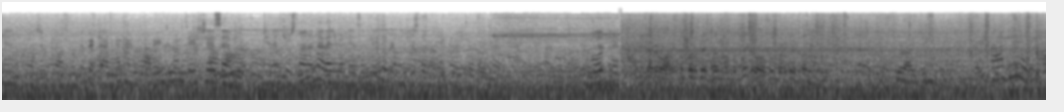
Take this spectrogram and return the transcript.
నేను కొంచెం పాసిబిలిటీ పెట్టాను నేను అరేంజ్మెంట్ చేసి చేశాను. మీరేం చూస్తానంటే అరేంజ్మెంట్ చేసాం లేదు ఇక్కడ నుంచి చూస్తానంటే ఇక్కడ నుంచి చూస్తాను బోత్ రెండు. కాదు ఆ,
